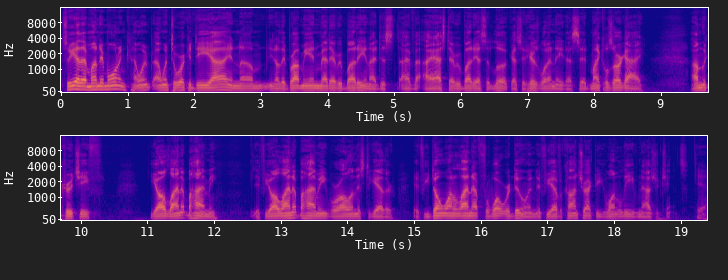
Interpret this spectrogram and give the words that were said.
So yeah, that Monday morning, I went. I went to work at DEI, and um, you know they brought me in, met everybody, and I just I've, I asked everybody. I said, "Look, I said, here's what I need." I said, "Michael's our guy. I'm the crew chief. You all line up behind me. If you all line up behind me, we're all in this together. If you don't want to line up for what we're doing, if you have a contract or you want to leave, now's your chance." Yeah.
